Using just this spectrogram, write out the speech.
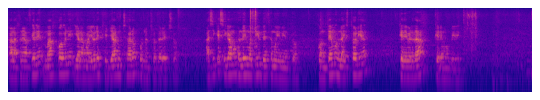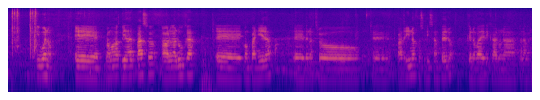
a las generaciones más jóvenes y a las mayores que ya lucharon por nuestros derechos. Así que sigamos el leitmotiv de este movimiento. Contemos la historia que de verdad queremos vivir. Y bueno, eh, vamos a, voy a dar paso a Olga Luca, eh, compañera eh, de nuestro padrino José Luis San Pedro, que nos va a dedicar unas palabras.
